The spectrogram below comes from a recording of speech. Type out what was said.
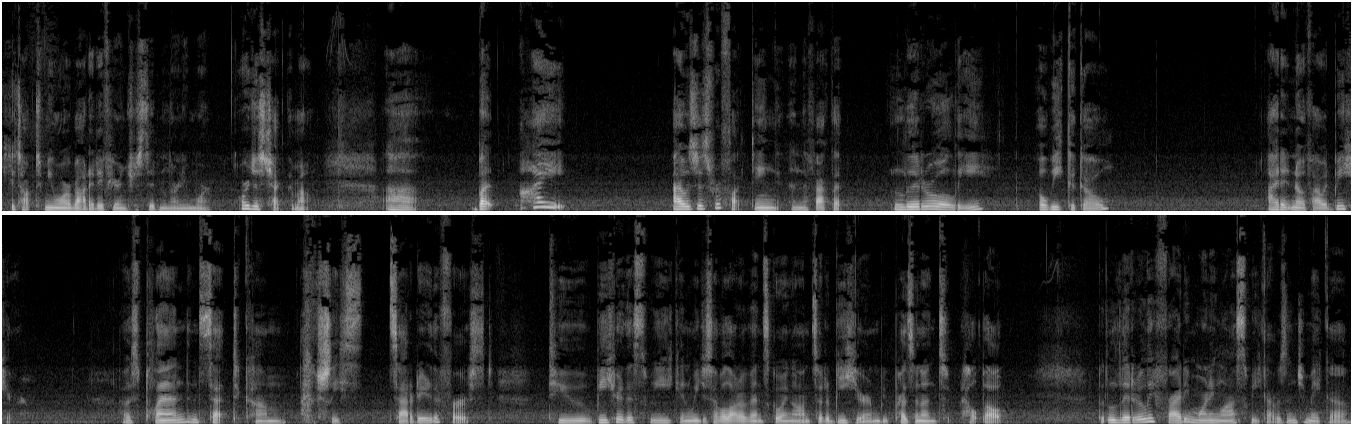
You could talk to me more about it if you're interested in learning more, or just check them out. Uh, but I I was just reflecting in the fact that literally a week ago I didn't know if I would be here. I was planned and set to come actually Saturday the 1st to be here this week, and we just have a lot of events going on. So to be here and be present and to help out. But literally Friday morning last week, I was in Jamaica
